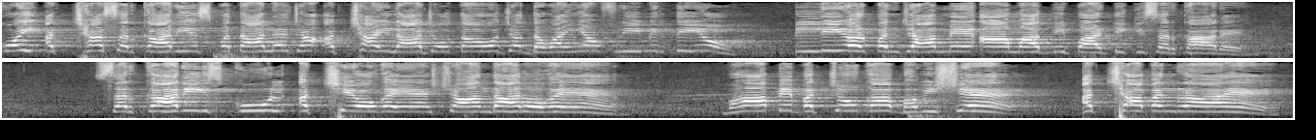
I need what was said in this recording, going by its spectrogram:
कोई अच्छा सरकारी अस्पताल है जहाँ अच्छा इलाज होता हो, जहाँ दवाइयाँ फ्री मिलती हो? दिल्ली और पंजाब में आम आदमी पार्टी की सरकार है। सरकारी स्कूल अच्छे हो गए हैं, शानदार हो गए हैं। वहाँ पे बच्चों का भविष्य अच्छा बन रहा है।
